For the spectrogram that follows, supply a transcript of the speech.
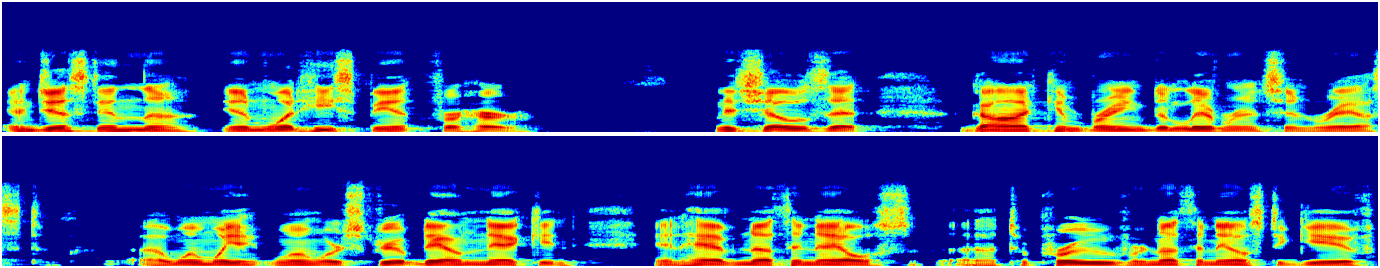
And just in the in what he spent for her, it shows that God can bring deliverance and rest uh, when we when we're stripped down naked and have nothing else uh, to prove or nothing else to give.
